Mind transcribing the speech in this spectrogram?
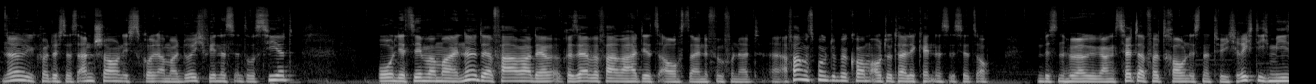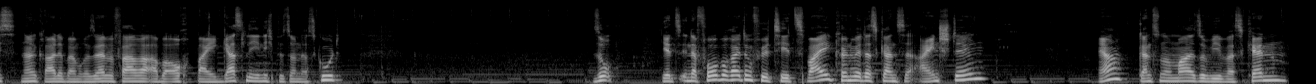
Ne, ihr könnt euch das anschauen. Ich scroll einmal durch, wen es interessiert. Und jetzt sehen wir mal, ne, der Fahrer, der Reservefahrer hat jetzt auch seine 500 äh, Erfahrungspunkte bekommen. Autoteilekenntnis ist jetzt auch ein bisschen höher gegangen. Setup-Vertrauen ist natürlich richtig mies, ne, gerade beim Reservefahrer, aber auch bei Gasly nicht besonders gut. So, jetzt in der Vorbereitung für T2 können wir das Ganze einstellen. Ja, ganz normal, so wie wir es kennen.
